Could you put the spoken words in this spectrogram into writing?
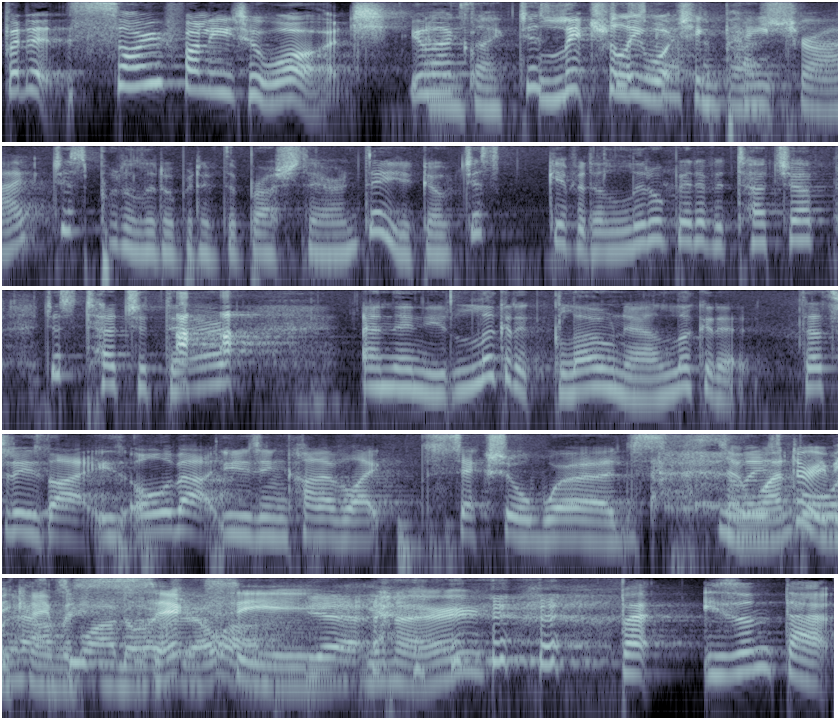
But it's so funny to watch. You're And like, like, just- literally just watching paint dry. Just put a little bit of the brush there, and there you go. Just give it a little bit of a touch up. Just touch it there, and then you look at it glow. Now look at it. That's what he's like. He's all about using kind of like sexual words. So No these wonder he became a sexy, Yeah. you know. but isn't that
